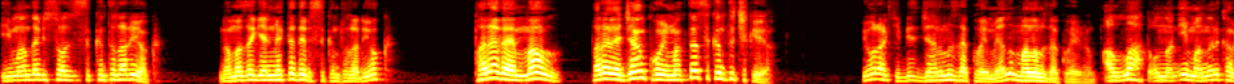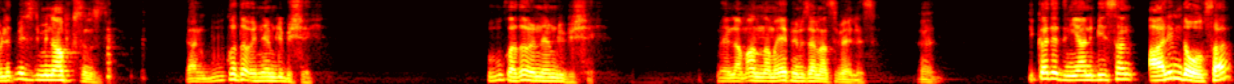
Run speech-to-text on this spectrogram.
İmanda bir sıkıntıları yok. Namaza gelmekte de bir sıkıntıları yok. Para ve mal, para ve can koymakta sıkıntı çıkıyor. Diyorlar ki biz canımızı da koymayalım, malımızı da koymayalım. Allah da onların imanlarını kabul etmez, siz münafıksınız. Yani bu kadar önemli bir şey. Bu bu kadar önemli bir şey. Mevlam anlamayı hepimize nasip eylesin. Evet. Dikkat edin yani bir insan alim de olsa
